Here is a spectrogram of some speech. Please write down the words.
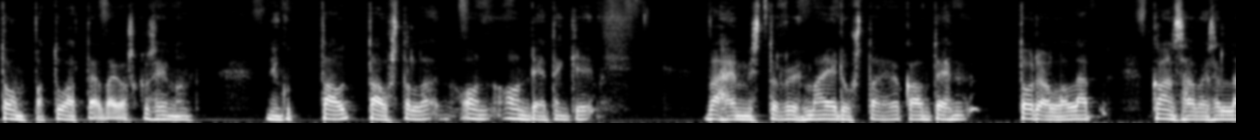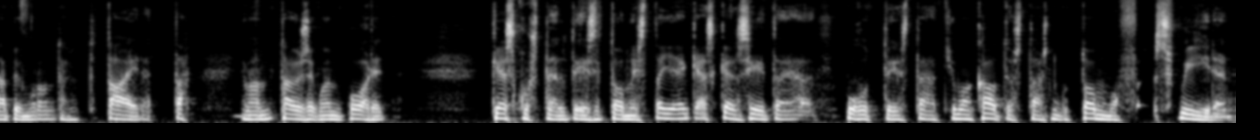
tomppatuotteita, koska siinä on niin kuin taustalla on, on tietenkin vähemmistöryhmä edustaja, joka on tehnyt todella läpi, kansainvälisen läpimurron tehnyt taidetta. Ja mä tajusin, kun mä pohdin, keskusteltiin sitten omistajien kesken siitä ja puhuttiin sitä, että juman kautta jos taas niin Tom of Sweden,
